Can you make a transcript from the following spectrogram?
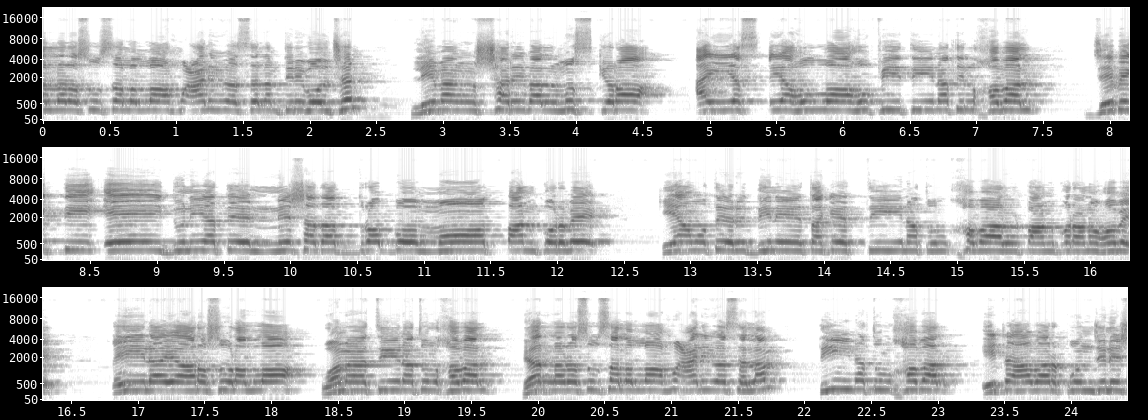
আল্লাহ রাসূল সাল্লাল্লাহু আলাইহি ওয়াসাল্লাম তিনি বলছেন, লিমান শারিবাল মুসকিরা যে ব্যক্তি এই দুনিয়াতে নেশাদার দ্রব্য, মদ পান করবে, কেয়ামতের দিনে তাকে তিনাতুল খাবাল পান করানো হবে। খাবাল, এটা আবার কোন জিনিস?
